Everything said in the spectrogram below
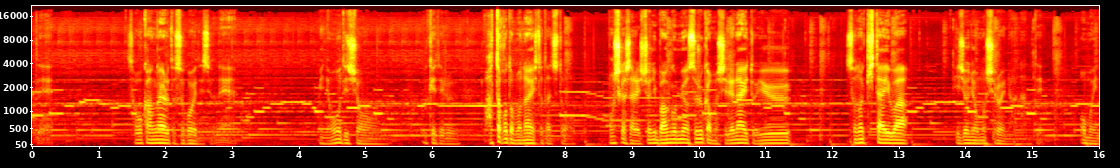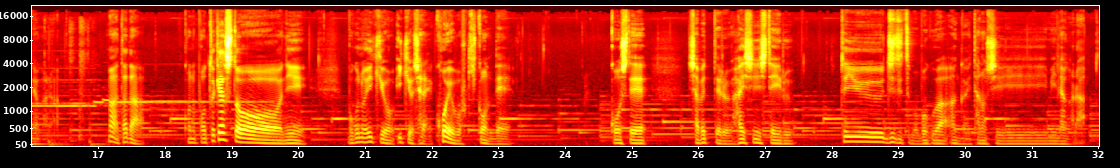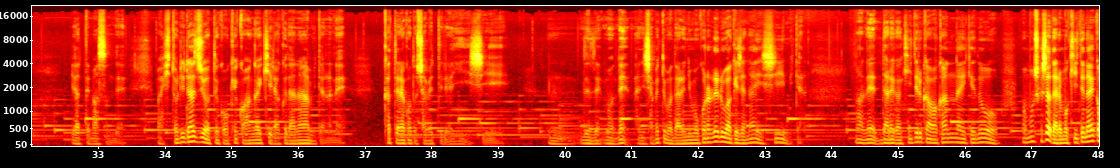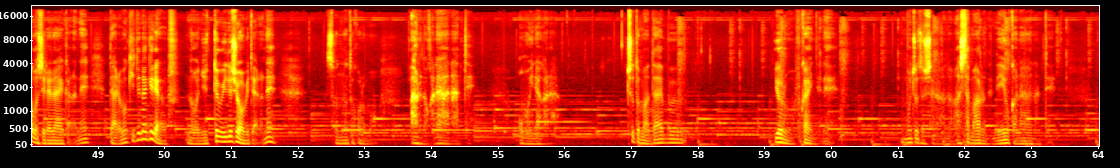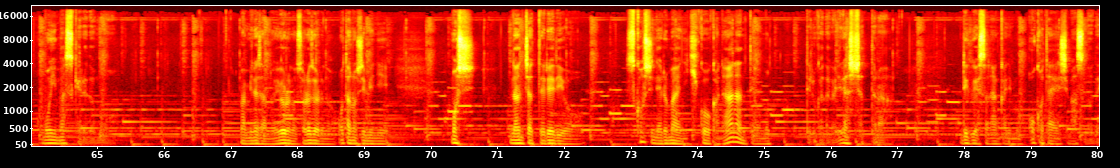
そう考えるとすごいですよね。みんなオーディション受けてる会ったこともない人たちともしかしたら一緒に番組をするかもしれないというその期待は非常に面白いななんて思いながら。まあただこのポッドキャストに僕の息を息をじゃない声を吹き込んでこうして喋ってる配信しているっていう事実も僕は案外楽しみながらやってますんで、まあ、一人ラジオってこう結構案外気楽だなみたいなね勝手なこと喋ってりゃいいし、うん、全然もうね何喋っても誰にも怒られるわけじゃないしみたいな。まあね誰が聞いてるか分かんないけど、まあ、もしかしたら誰も聞いてないかもしれないからね。誰も聞いてなければ何言ってもいいでしょうみたいなね。そんなところもあるのかななんて思いながら。ちょっとまあだいぶ夜も深いんでね。もうちょっとしたらあの明日もあるんで寝ようかななんて思いますけれども。まあ皆さんの夜のそれぞれのお楽しみにもしなんちゃってレディオを少し寝る前に聞こうかななんて思ってる方がいらっしゃったらリクエストなんかにもお答えしますので。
